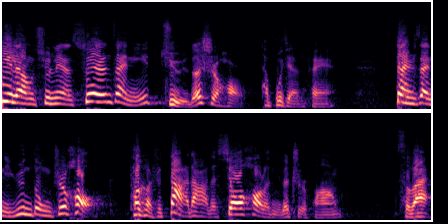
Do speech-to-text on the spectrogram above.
力量训练虽然在你举的时候它不减肥，但是在你运动之后，它可是大大的消耗了你的脂肪。此外，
